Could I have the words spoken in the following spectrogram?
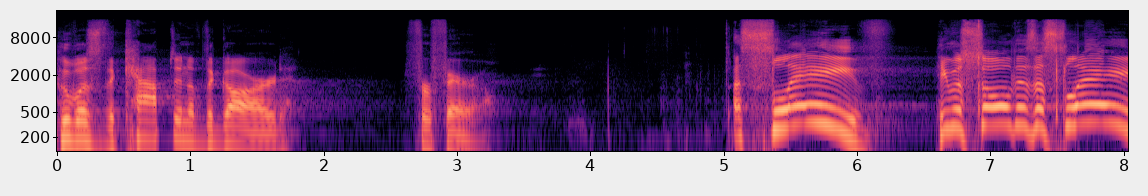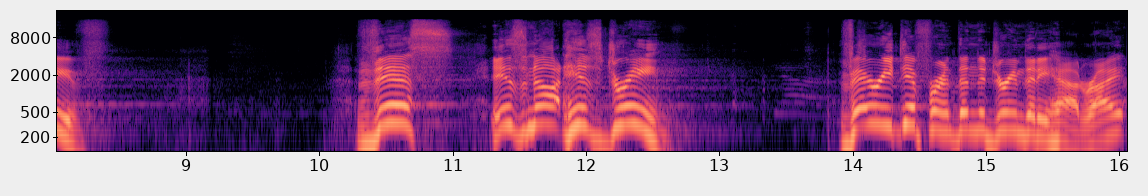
who was the captain of the guard for Pharaoh. A slave. He was sold as a slave. This is not his dream. Very different than the dream that he had, right?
